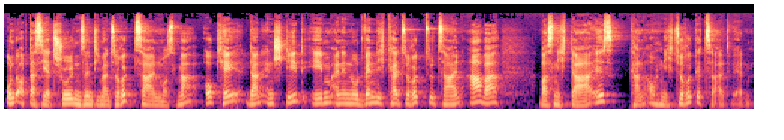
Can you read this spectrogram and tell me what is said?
Und ob das jetzt Schulden sind, die man zurückzahlen muss, na, okay, dann entsteht eben eine Notwendigkeit zurückzuzahlen, aber was nicht da ist, kann auch nicht zurückgezahlt werden.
